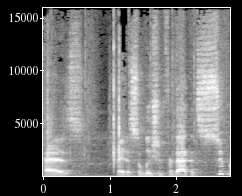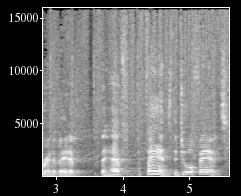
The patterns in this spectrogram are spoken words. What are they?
has made a solution for that that's super innovative. They have the fans, the dual fans.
